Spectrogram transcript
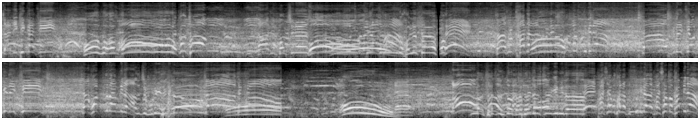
자, 니킥까지. 오, 오, 오. 카운터. 자, 지금 펀치를 오, 서로 킥도 걸렸어요. 네. 자, 서로 가다 오. 올리고 커버습니다. 자, 어떻게 될지 어떻게 될지. 자, 화끈합니다. 될지 모르겠어요. 자, 득점. 오. 네. 어, 나타전 또 나타전 시작입니다. 네, 다시 한번 달라붙습니다. 다시 한번 갑니다.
